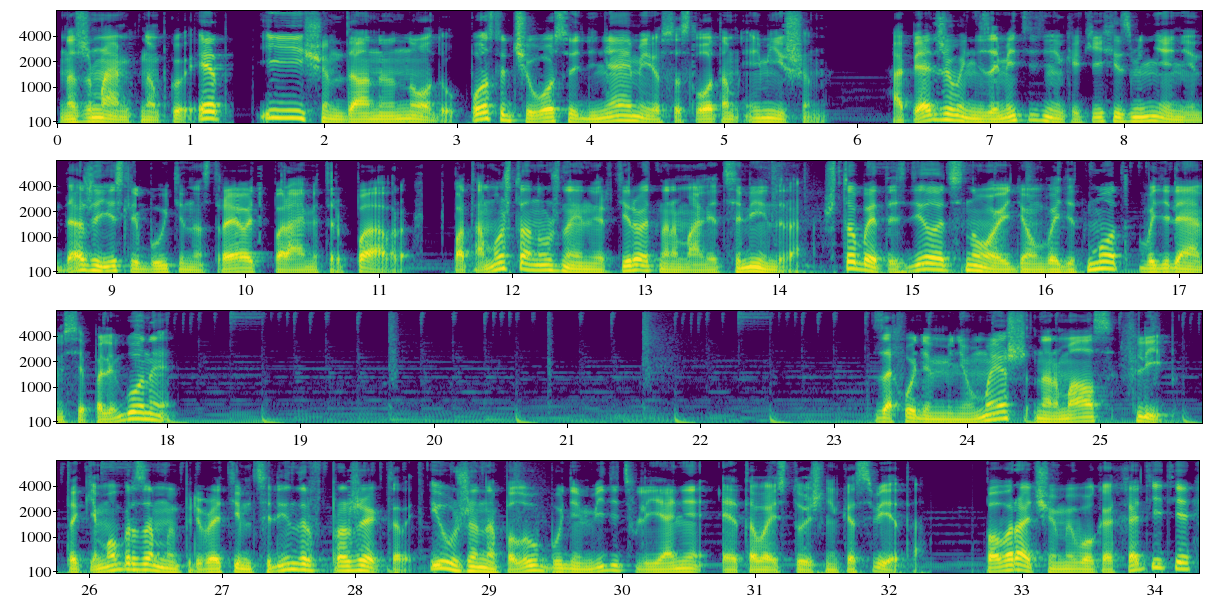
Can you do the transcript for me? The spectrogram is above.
Нажимаем кнопку Add и ищем данную ноду, после чего соединяем ее со слотом Emission. Опять же вы не заметите никаких изменений, даже если будете настраивать параметр Power. Потому что нужно инвертировать нормали цилиндра. Чтобы это сделать, снова идем в Edit Mode, выделяем все полигоны. Заходим в меню Mesh, Normals, Flip. Таким образом мы превратим цилиндр в прожектор и уже на полу будем видеть влияние этого источника света. Поворачиваем его как хотите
